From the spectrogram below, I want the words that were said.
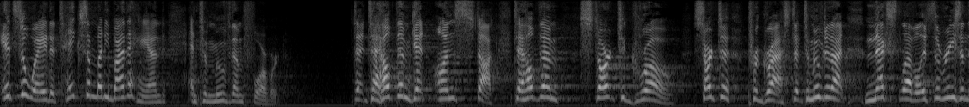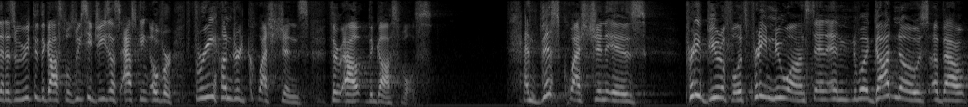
it's a way to take somebody by the hand and to move them forward, to, to help them get unstuck, to help them start to grow, start to progress, to, to move to that next level. It's the reason that as we read through the Gospels, we see Jesus asking over 300 questions throughout the Gospels. And this question is pretty beautiful, it's pretty nuanced. And, and what God knows about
